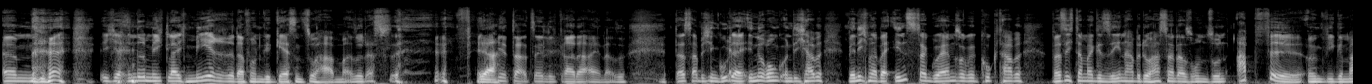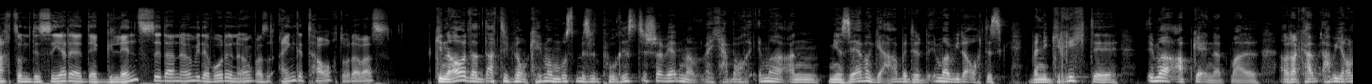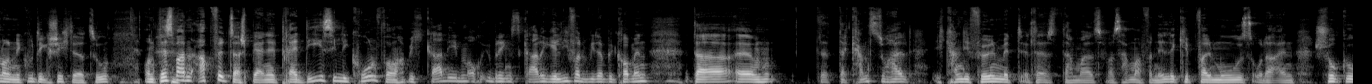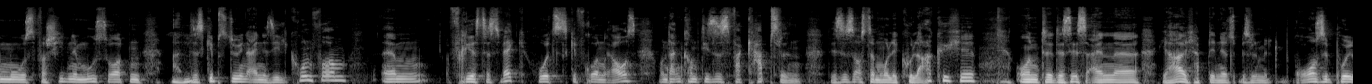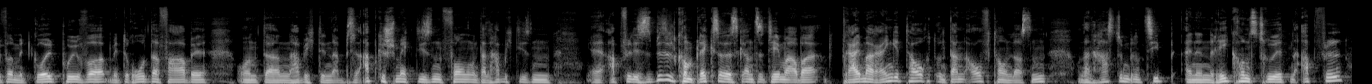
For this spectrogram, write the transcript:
Ähm, ich erinnere mich gleich mehrere davon gegessen zu haben. Also das fällt ja. mir tatsächlich gerade ein. Also das habe ich in guter ja. Erinnerung und ich habe, wenn ich mal bei Instagram so geguckt habe, was ich da mal gesehen habe, du hast da so, so einen Apfel irgendwie gemacht, so ein Dessert, der, der glänzte dann irgendwie, der wurde in irgendwas eingetaucht oder was? Genau, da dachte ich mir, okay, man muss ein bisschen puristischer werden, weil ich habe auch immer an mir selber gearbeitet, immer wieder auch das, meine Gerichte immer abgeändert mal. Aber da habe ich auch noch eine gute Geschichte dazu. Und das war ein Apfelzersperr, eine 3D-Silikonform, habe ich gerade eben auch übrigens gerade geliefert wieder bekommen. Da ähm, da, da kannst du halt, ich kann die füllen mit das, damals, was haben wir, Vanillekipferlmus oder ein Schokomousse, verschiedene Moussorten. Mhm. Das gibst du in eine Silikonform, ähm, frierst es weg, holst es gefroren raus und dann kommt dieses Verkapseln. Das ist aus der Molekularküche und äh, das ist ein, äh, ja, ich habe den jetzt ein bisschen mit Bronzepulver, mit Goldpulver, mit roter Farbe und dann habe ich den ein bisschen abgeschmeckt, diesen Fond und dann habe ich diesen äh, Apfel, das ist ein bisschen komplexer, das ganze Thema, aber dreimal reingetaucht und dann auftauen lassen und dann hast du im Prinzip einen rekonstruierten Apfel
